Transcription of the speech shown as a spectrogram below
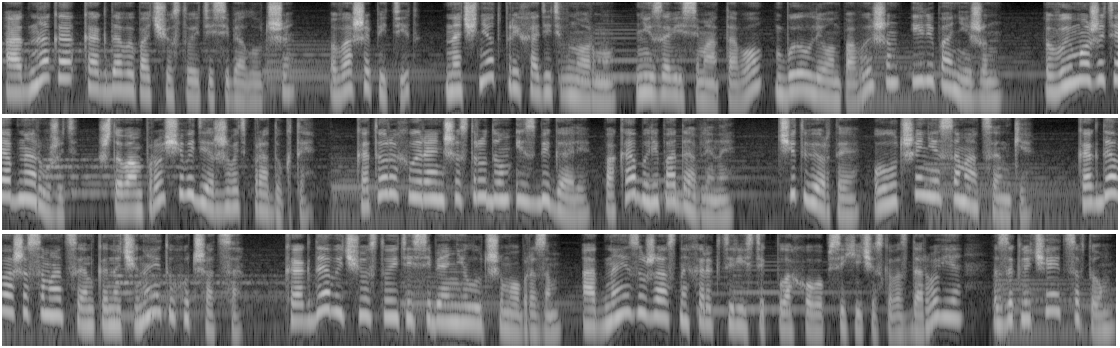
Однако, когда вы почувствуете себя лучше, ваш аппетит начнет приходить в норму, независимо от того, был ли он повышен или понижен. Вы можете обнаружить, что вам проще выдерживать продукты, которых вы раньше с трудом избегали, пока были подавлены. Четвертое. Улучшение самооценки. Когда ваша самооценка начинает ухудшаться, когда вы чувствуете себя не лучшим образом, одна из ужасных характеристик плохого психического здоровья заключается в том,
